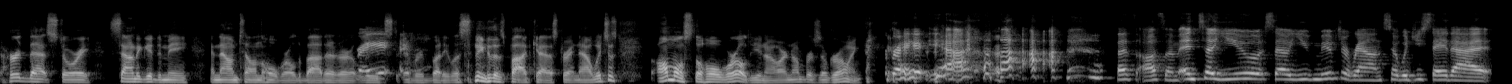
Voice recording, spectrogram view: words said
heard that story sounded good to me and now i'm telling the whole world about it or at Right? least everybody listening to this podcast right now which is almost the whole world you know our numbers are growing right? Yeah. That's awesome. And so you, so you've moved around. So would you say that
